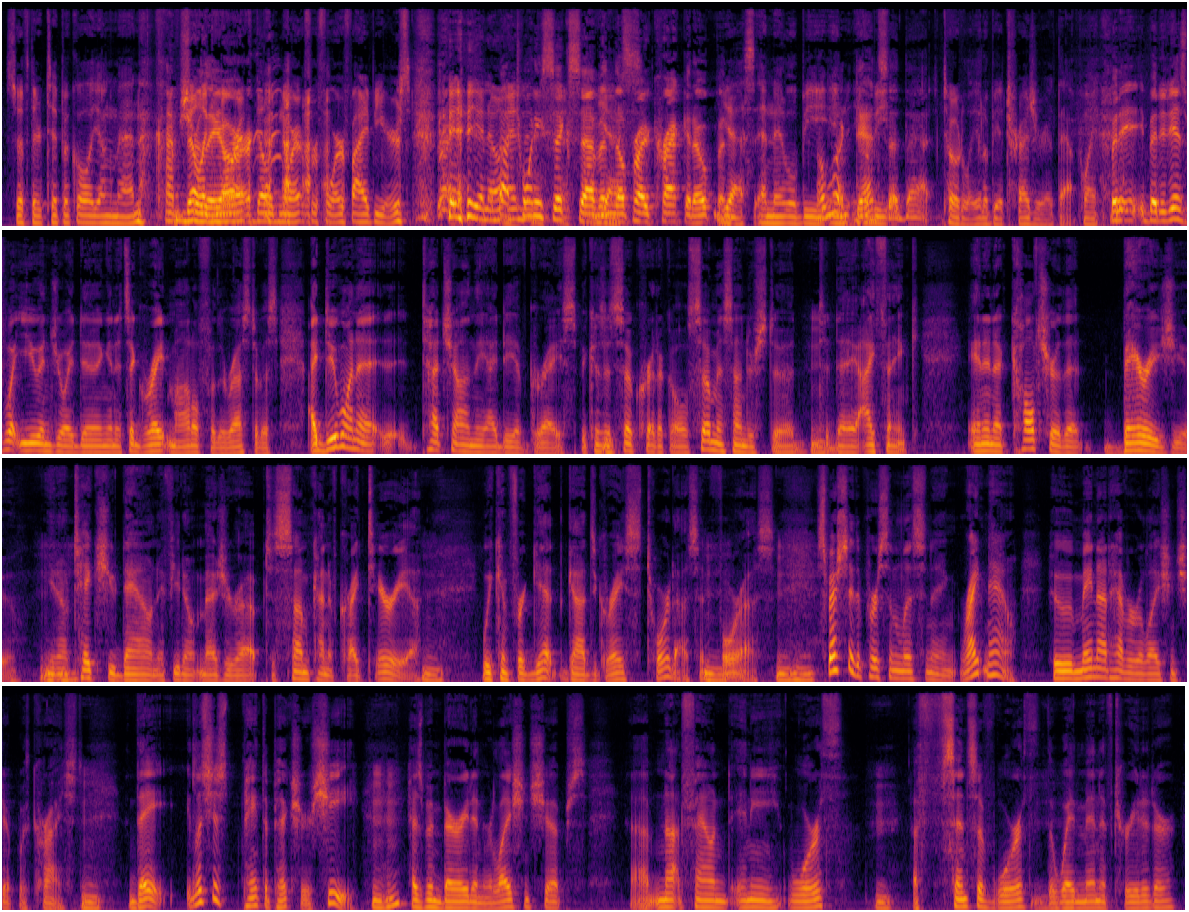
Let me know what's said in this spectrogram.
So if they're typical young men, I'm sure they'll they ignore are. It, they'll ignore it for four or five years. Right. you know, about twenty six seven, yes. they'll probably crack it open. Yes, and it will be. Oh look, Dad be, said that. Totally, it'll be a treasure at that point. But it, but it is what you enjoy doing, and it's a great model for the rest of us. I do want to touch on the idea of grace because mm. it's so critical, so misunderstood mm. today. I think, and in a culture that buries you, you mm-hmm. know, takes you down if you don't measure up to some kind of criteria. Mm we can forget God's grace toward us and mm-hmm. for us. Mm-hmm. Especially the person listening right now who may not have a relationship with Christ. Mm. They let's just paint the picture. She mm-hmm. has been buried in relationships, uh, not found any worth, mm. a sense of worth the way mm-hmm. men have treated her.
